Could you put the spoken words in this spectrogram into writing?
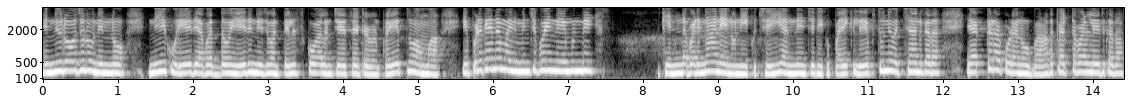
ఇన్ని రోజులు నిన్ను నీకు ఏది అబద్ధం ఏది నిజమని తెలుసుకోవాలని చేసేటటువంటి ప్రయత్నం అమ్మ. ఇప్పటికైనా మించిపోయింది ఏముంది? కింద పడినా నేను నీకు చెయ్యి అందించి నీకు పైకి లేపుతూనే వచ్చాను కదా. ఎక్కడా కూడా నువ్వు బాధ పెట్టబడలేదు కదా.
